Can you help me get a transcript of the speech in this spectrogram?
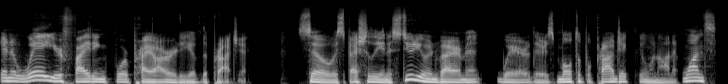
in a way, you're fighting for priority of the project. So especially in a studio environment where there's multiple projects going on at once,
